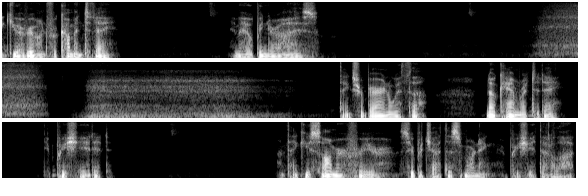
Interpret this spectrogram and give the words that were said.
Thank you, everyone, for coming today. You may open your eyes. Thanks for bearing with the no camera today. Appreciate it. And thank you, Sommer, for your super chat this morning. Appreciate that a lot.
